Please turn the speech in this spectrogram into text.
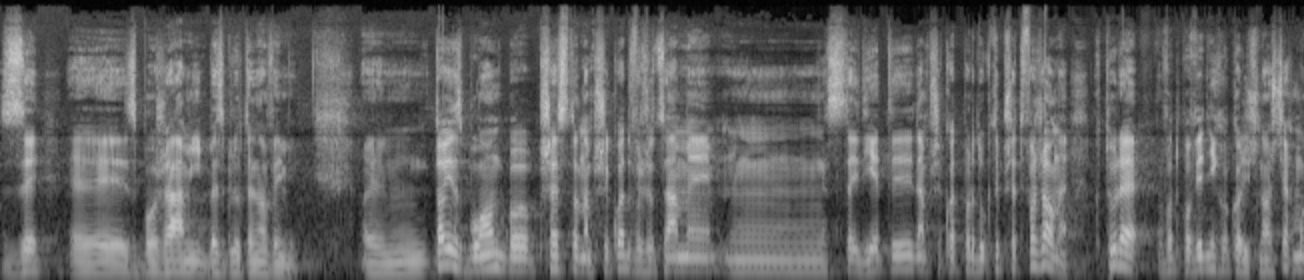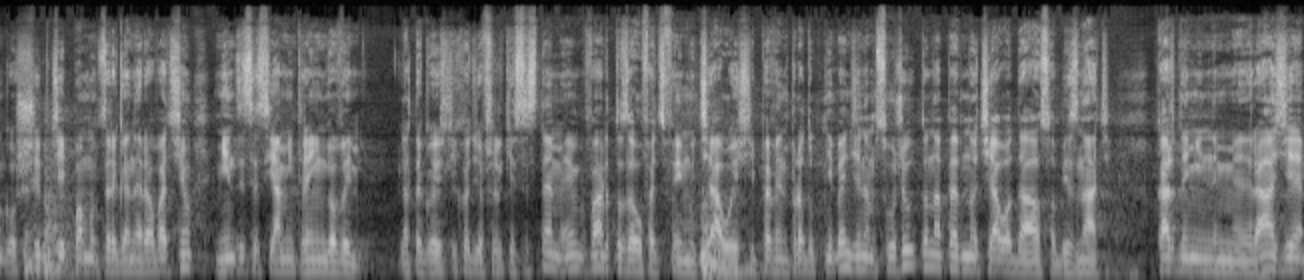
z y, zbożami bezglutenowymi. To jest błąd, bo przez to na przykład wyrzucamy mm, z tej diety na przykład produkty przetworzone, które w odpowiednich okolicznościach mogą szybciej pomóc zregenerować się między sesjami treningowymi. Dlatego jeśli chodzi o wszelkie systemy, warto zaufać swojemu ciału. Jeśli pewien produkt nie będzie nam służył, to na pewno ciało da o sobie znać. W każdym innym razie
